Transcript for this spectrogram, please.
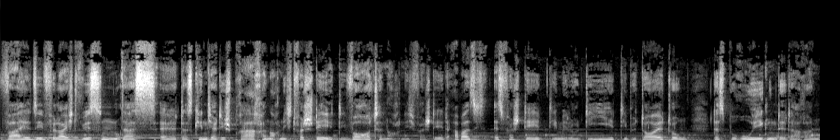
Weil sie vielleicht wissen, dass äh, das Kind ja die Sprache noch nicht versteht, die Worte noch nicht versteht, aber es, es versteht die Melodie, die Bedeutung, das Beruhigende daran.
